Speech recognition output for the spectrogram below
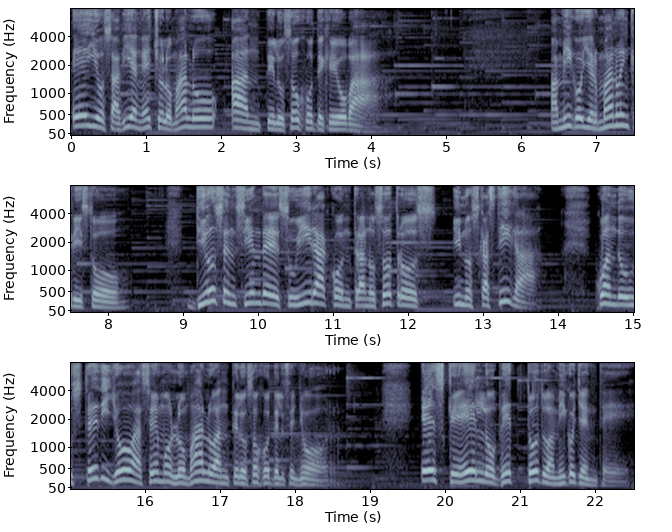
ellos habían hecho lo malo ante los ojos de Jehová. Amigo y hermano en Cristo, Dios enciende su ira contra nosotros y nos castiga cuando usted y yo hacemos lo malo ante los ojos del Señor. Es que Él lo ve todo, amigo oyente.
